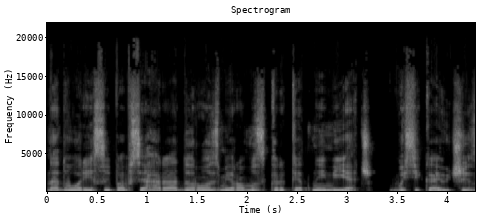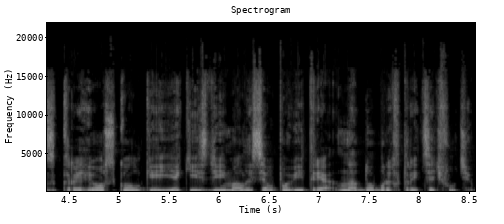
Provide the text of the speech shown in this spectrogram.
На дворі сипався град розміром з крикетний м'яч, висікаючи з криги осколки, які здіймалися в повітря на добрих 30 футів.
